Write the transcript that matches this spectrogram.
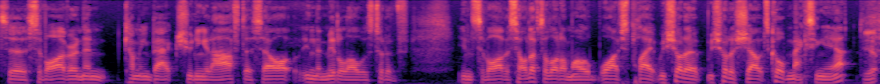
to Survivor and then coming back shooting it after. So I, in the middle, I was sort of in Survivor. So I left a lot on my wife's plate. We shot a we shot a show. It's called Maxing Out. Yep.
